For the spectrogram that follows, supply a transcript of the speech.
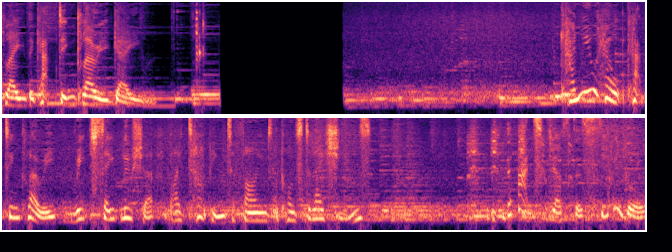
Play the Captain Chloe game. Can you help Captain Chloe reach St. Lucia by tapping to find the constellations? That's just a seagull.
